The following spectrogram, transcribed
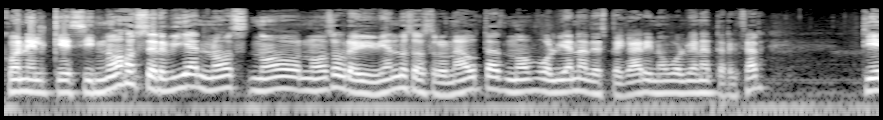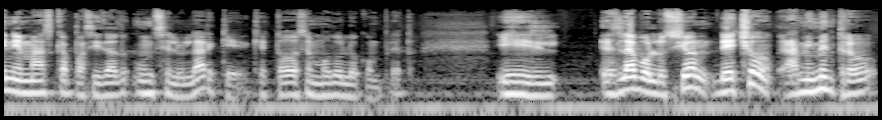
con el que si no servía, no, no, no sobrevivían los astronautas, no volvían a despegar y no volvían a aterrizar, tiene más capacidad un celular que, que todo ese módulo completo. Y es la evolución. De hecho, a mí me entró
